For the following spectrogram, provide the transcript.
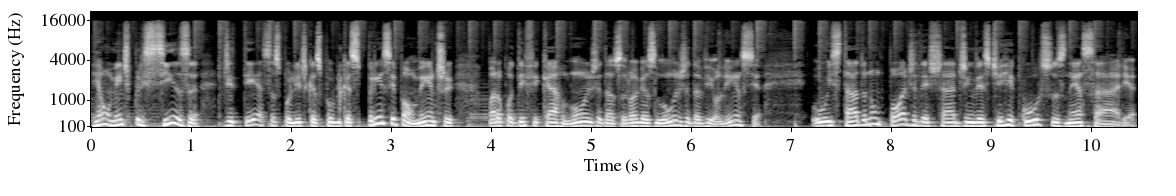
realmente precisa de ter essas políticas públicas, principalmente para poder ficar longe das drogas, longe da violência. O Estado não pode deixar de investir recursos nessa área.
